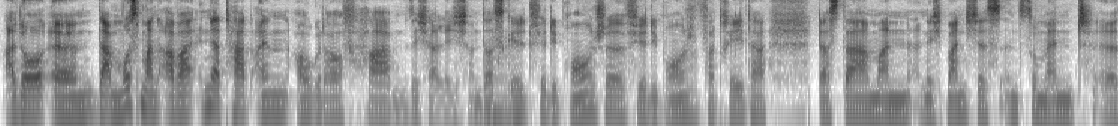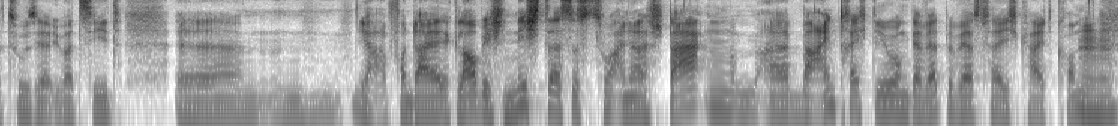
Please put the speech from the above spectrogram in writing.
Also ähm, da muss man aber in der Tat ein Auge drauf haben, sicherlich. Und das mhm. gilt für die Branche, für die Branchenvertreter, dass da man nicht manches Instrument äh, zu sehr überzieht. Ähm, ja, von daher glaube ich nicht, dass es zu einer starken äh, Beeinträchtigung der Wettbewerbsfähigkeit kommt. Mhm.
